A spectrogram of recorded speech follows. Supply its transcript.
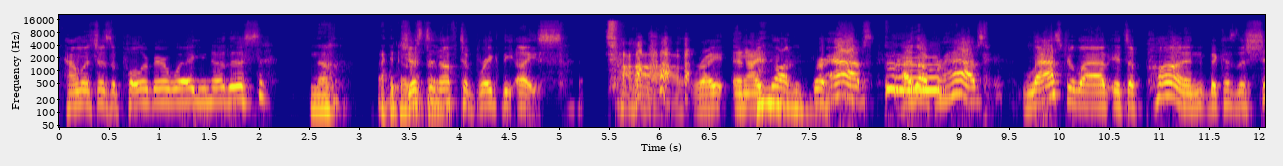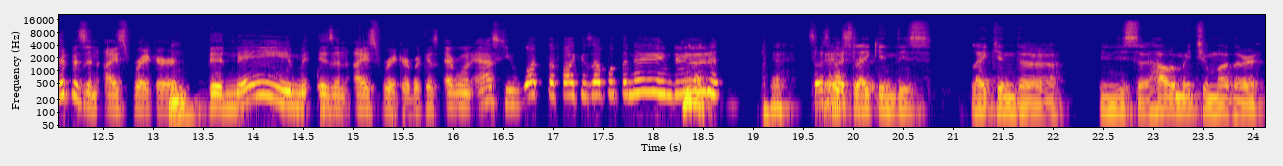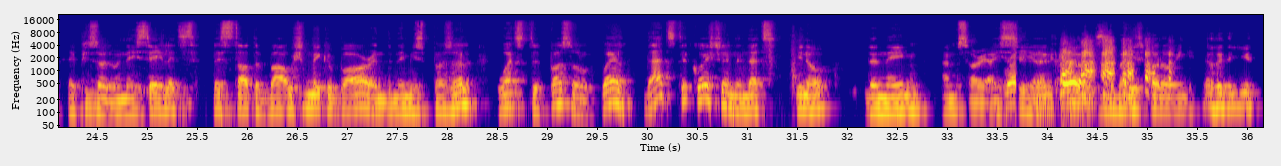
"How much does a polar bear weigh?" You know this? No, just know. enough to break the ice. Ta, right? And I thought perhaps, I thought perhaps Lastrolab, it's a pun because the ship is an icebreaker. Mm. The name is an icebreaker because everyone asks you, what the fuck is up with the name, dude? Yeah. So it's, it's like in this, like in the, in this uh, How I Met Your Mother episode when they say, let's, let's start a bar. We should make a bar and the name is puzzle. What's the puzzle? Well, that's the question. And that's, you know, the name. I'm sorry, I see uh, somebody's following. No, you?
